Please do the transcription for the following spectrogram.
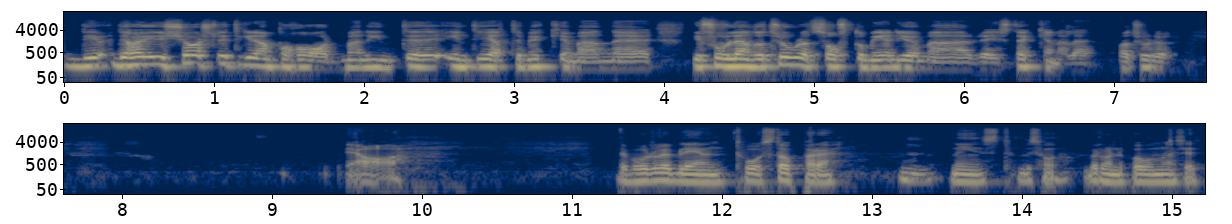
det, det, har ju körts lite grann på hard men inte, inte jättemycket. Men eh, vi får väl ändå tro att soft och medium är racetecken eller vad tror du? Ja, det borde väl bli en tvåstoppare mm. minst beroende på vad man har sett.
